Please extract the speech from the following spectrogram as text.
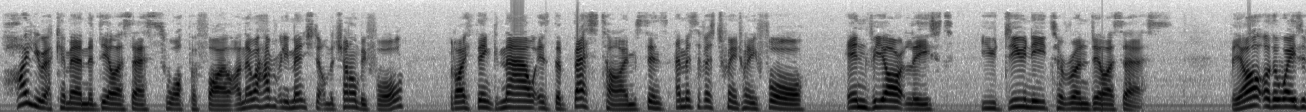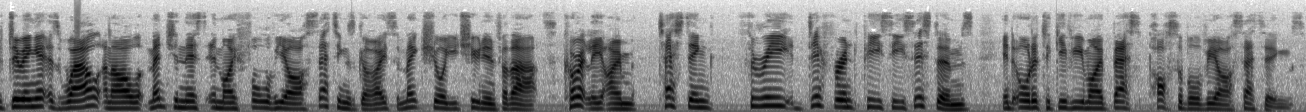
highly recommend the DLSS swapper file. I know I haven't really mentioned it on the channel before, but I think now is the best time since MSFS 2024, in VR at least, you do need to run DLSS. There are other ways of doing it as well, and I'll mention this in my full VR settings guide, so make sure you tune in for that. Currently, I'm testing three different PC systems in order to give you my best possible VR settings.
